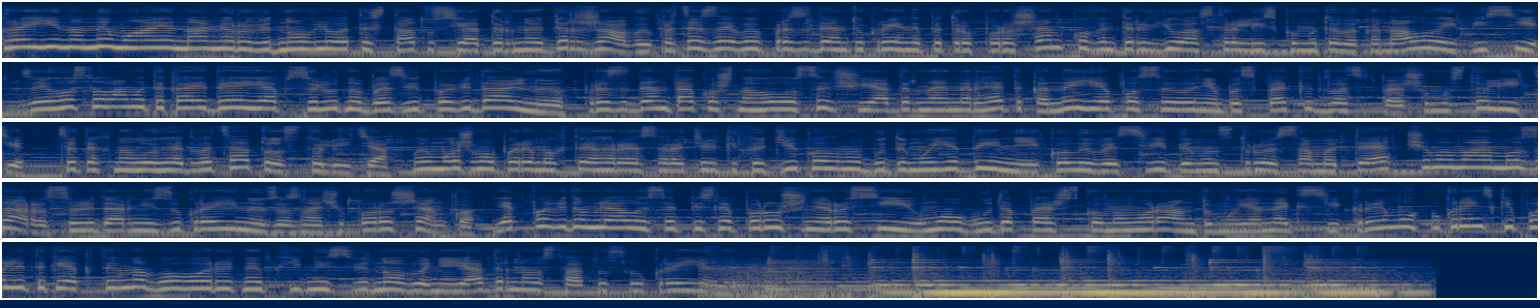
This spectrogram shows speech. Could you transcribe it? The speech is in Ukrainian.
Україна не має наміру відновлювати статус ядерної держави. Про це заявив президент України Петро Порошенко в інтерв'ю австралійському телеканалу ABC. За його словами, така ідея є абсолютно безвідповідальною. Президент також наголосив, що ядерна енергетика не є посилення безпеки в 21 столітті. Це технологія 20 століття. Ми можемо перемогти агресора тільки тоді, коли ми будемо єдині, і коли весь світ демонструє саме те, що ми маємо зараз солідарність з Україною, зазначив Порошенко. Як повідомлялося після порушення Росії умов Будапештського меморандуму і анексії Криму, українські політики активно обговорюють необхідність відновлення ядерного статусу України.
